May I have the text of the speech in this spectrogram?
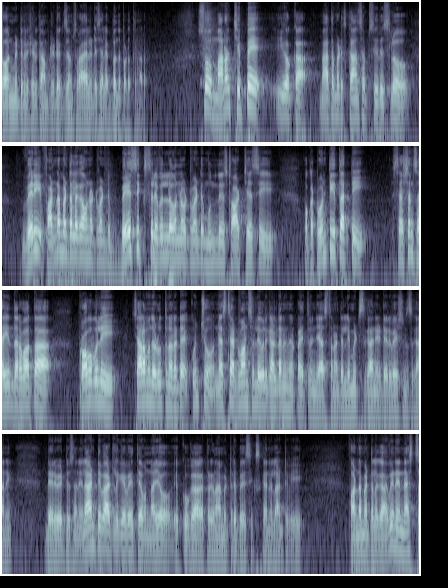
government related competitive exams రాయాలంటే చాలా ఇబ్బంది పడుతున్నారు. సో మనం చెప్పే ఈ యొక్క మ్యాథమెటిక్స్ కాన్సెప్ట్ సిరీస్లో వెరీ ఫండమెంటల్గా ఉన్నటువంటి బేసిక్స్ లెవెల్లో ఉన్నటువంటి ముందు నేను స్టార్ట్ చేసి ఒక ట్వంటీ థర్టీ సెషన్స్ అయిన తర్వాత ప్రాబబులీ చాలామంది అడుగుతున్నారంటే కొంచెం నెక్స్ట్ అడ్వాన్స్ లెవెల్కి వెళ్ళడానికి నేను ప్రయత్నం చేస్తాను అంటే లిమిట్స్ కానీ డెరివేషన్స్ కానీ. డెరివేటివ్స్ అని. ఇలాంటి వాటికి ఏవైతే ఉన్నాయో ఎక్కువగా ట్రిగనామెట్రీ బేసిక్స్ కానీ ఇలాంటివి ఫండమెంటల్గా అవి. నేను నెక్స్ట్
